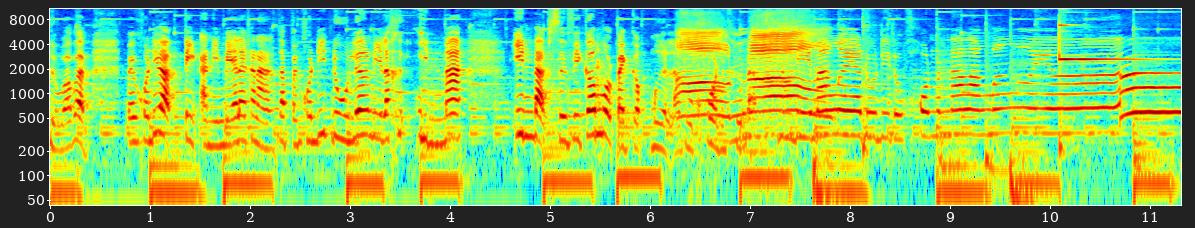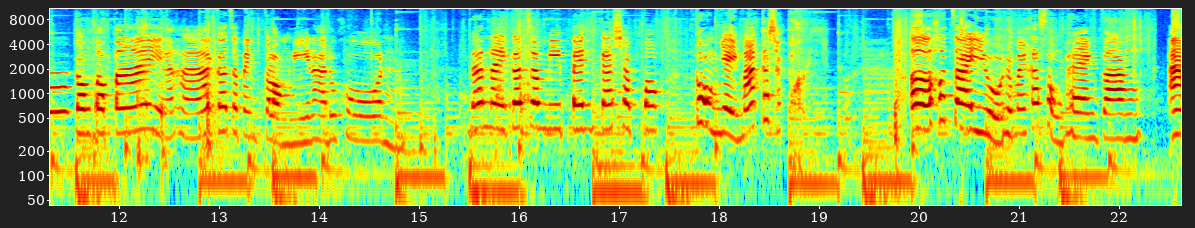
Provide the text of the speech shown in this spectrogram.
หรือว่าแบบเป็นคนที่แบบติดอนิเมะอะไรขนาดนั้นแต่เป็นคนที่ดูเรื่องนี้แล้วคืออินมาก อินแบบซื้อฟิกเกอร์หมดไปเกือบหมื่นแล้วทุกคนคือแบบมันดีมากเลยอะดูดีทุกคนมันน่ารักมากเลยอะกล่องต่อไปนะคะ ก็จะเป็นกล่องนี้นะคะทุกคน ด้านในก็จะมีเป็นกาชาปอกกล่องใหญ่มากกาชาปอกเออเข้าใจอยู่ทำไมค่าส่งแพงจัง อะ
